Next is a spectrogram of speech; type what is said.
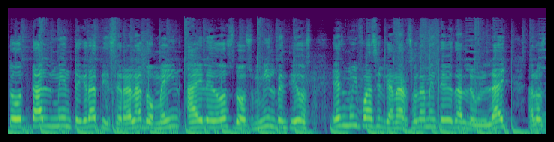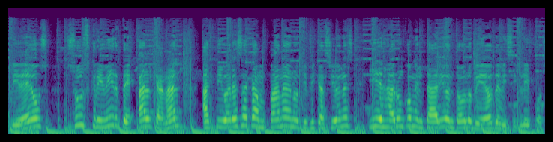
totalmente gratis. Será la Domain AL2 2022. Es muy fácil ganar, solamente debes darle un like a los videos, suscribirte al canal, activar esa campana de notificaciones y dejar un comentario en todos los videos de biciclifos.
